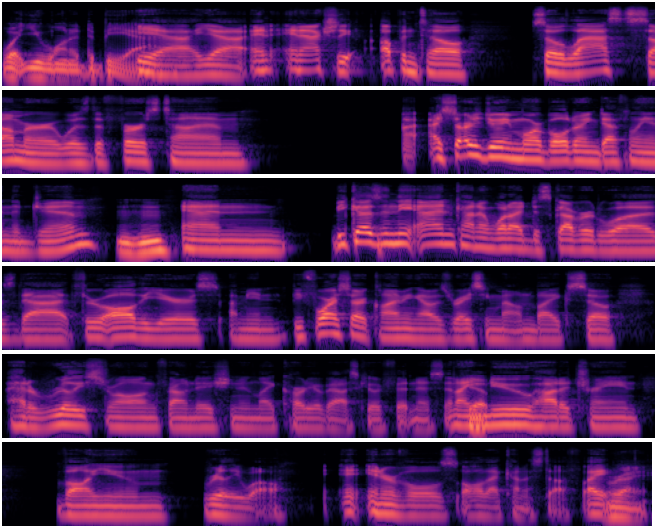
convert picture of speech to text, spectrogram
what you wanted to be at. Yeah, yeah. And and actually up until so last summer was the first time I- started doing more bouldering definitely in the gym. Mm-hmm. And because in the end, kind of what I discovered was that through all the years, I mean, before I started climbing, I was racing mountain bikes. So I had a really strong foundation in like cardiovascular fitness. And I Yep. knew how to train volume really well, intervals, all that kind of stuff. I, Right.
